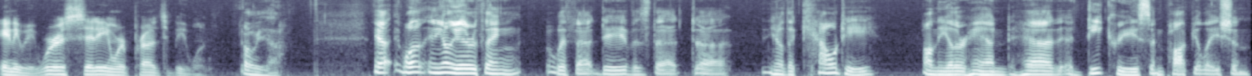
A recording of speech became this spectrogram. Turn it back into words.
anyway, we're a city and we're proud to be one. Oh yeah, yeah. Well, and the only other thing with that, Dave, is that uh, you know the county, on the other hand, had a decrease in population.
